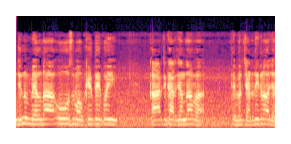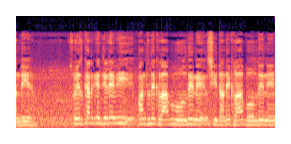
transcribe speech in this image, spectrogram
ਜਿਹਨੂੰ ਮਿਲਦਾ ਉਹ ਉਸ ਮੌਕੇ ਤੇ ਕੋਈ ਕਾਰਜ ਕਰ ਜਾਂਦਾ ਵਾ ਤੇ ਫਿਰ ਚੜ੍ਹਦੀ ਕਲਾ ਹੋ ਜਾਂਦੀ ਆ। ਸੋ ਇਸ ਕਰਕੇ ਜਿਹੜੇ ਵੀ ਪੰਥ ਦੇ ਖਿਲਾਫ ਬੋਲਦੇ ਨੇ ਸ਼ਹੀਦਾਂ ਦੇ ਖਿਲਾਫ ਬੋਲਦੇ ਨੇ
